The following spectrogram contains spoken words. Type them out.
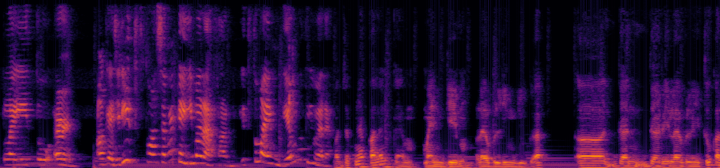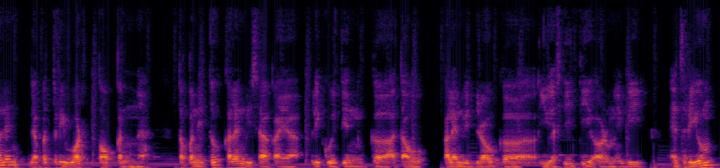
play to earn Oke, jadi konsepnya kayak gimana, Van? Itu tuh main game atau gimana? Konsepnya kalian kayak main game, leveling juga. Uh, dan dari leveling itu kalian dapat reward token. Nah, token itu kalian bisa kayak liquidin ke atau kalian withdraw ke USDT or maybe Ethereum.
